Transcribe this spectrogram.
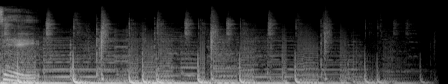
City.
